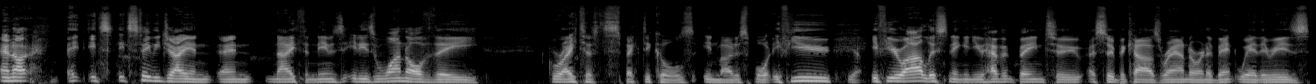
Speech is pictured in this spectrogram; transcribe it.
And I, it, it's it's Stevie J and, and Nathan Nims. It is one of the greatest spectacles in motorsport. If you Yeah. if you are listening and you haven't been to a supercars round or an event where there is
